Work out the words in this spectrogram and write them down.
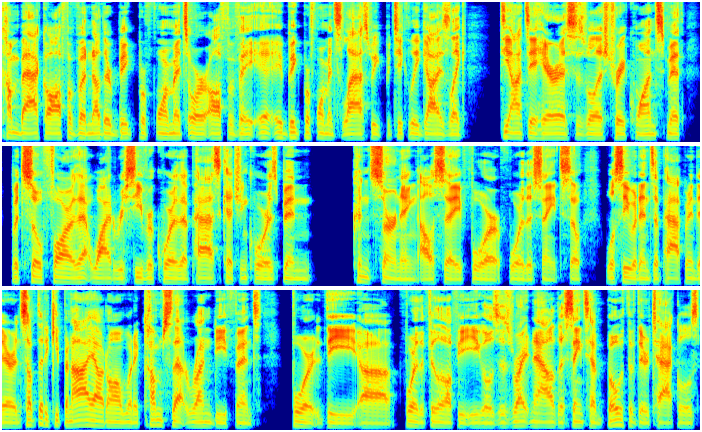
come back off of another big performance or off of a, a big performance last week, particularly guys like Deonte Harris as well as Tre'Quan Smith. But so far, that wide receiver core, that pass catching core, has been concerning, I'll say, for for the Saints. So we'll see what ends up happening there, and something to keep an eye out on when it comes to that run defense for the uh, for the Philadelphia Eagles is right now the Saints have both of their tackles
